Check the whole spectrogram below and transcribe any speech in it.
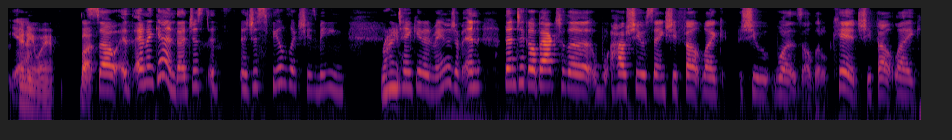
Yeah. Anyway, but so and again that just it it just feels like she's being right, taken advantage of. And then to go back to the how she was saying she felt like she was a little kid she felt like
